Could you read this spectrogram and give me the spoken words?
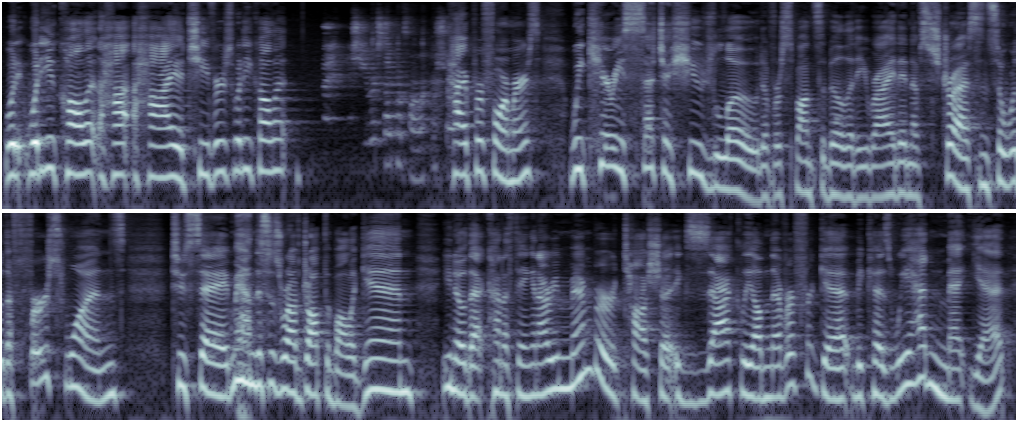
what what do you call it? High, high achievers. What do you call it? High performers. Sure. High performers. We carry such a huge load of responsibility, right, and of stress, and so we're the first ones to say, man, this is where I've dropped the ball again, you know, that kind of thing. And I remember, Tasha, exactly, I'll never forget because we hadn't met yet.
